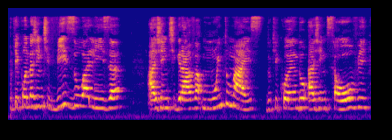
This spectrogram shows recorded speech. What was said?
Porque quando a gente visualiza a gente grava muito mais do que quando a gente só ouve,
